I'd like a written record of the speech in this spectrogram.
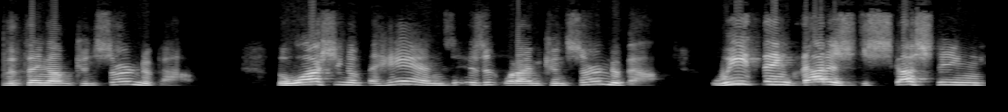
the thing I'm concerned about. The washing of the hands isn't what I'm concerned about we think that is disgusting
